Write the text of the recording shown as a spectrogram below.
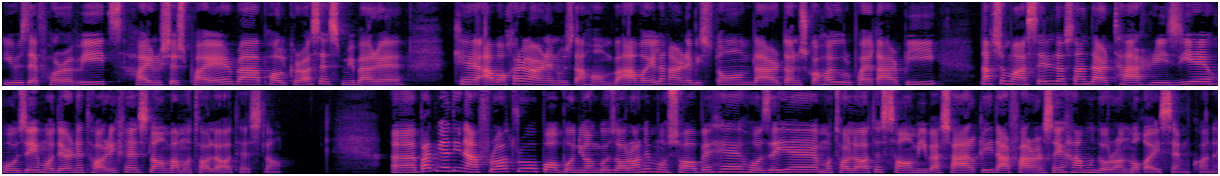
یوزف هوروویتس، هاینریش شپایر و پاول کراس اسم می‌بره که اواخر قرن 19 هم و اوایل قرن 20 در دانشگاه های اروپای غربی نقش موثری داشتن در طرح‌ریزی حوزه مدرن تاریخ اسلام و مطالعات اسلام. بعد میاد این افراد رو با بنیانگذاران مشابه حوزه مطالعات سامی و شرقی در فرانسه همون دوران مقایسه می‌کنه.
